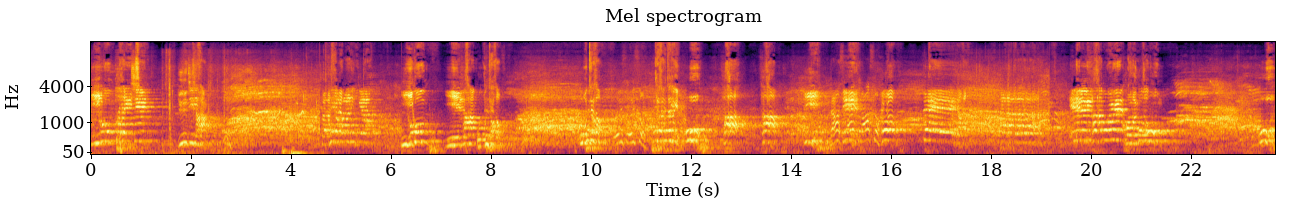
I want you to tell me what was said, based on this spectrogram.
2087 윤지상. 자, 세 명만 할게요. 2023 오태석. 오태석. 어딨어 어딨어 태석 태석이 5, 4, 3, 2, 나왔어, 나왔어, 나왔어. 0, 네. 자, 자, 자, 자, 자. 1, 2, 3, 5, 1, 권성홍. 5,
